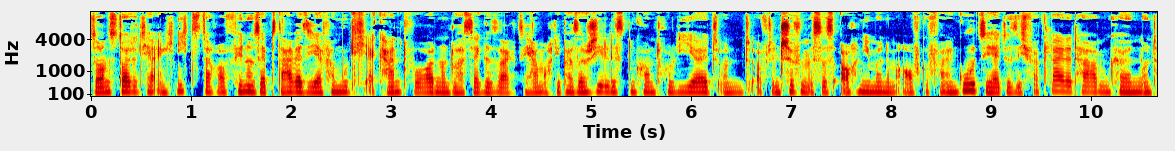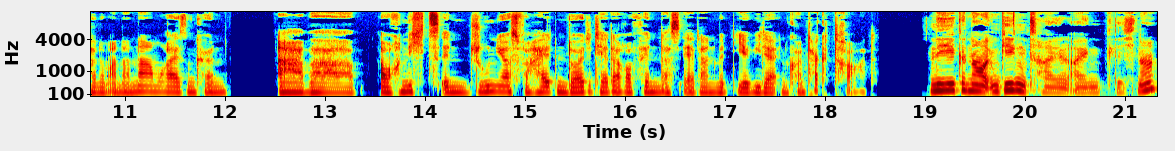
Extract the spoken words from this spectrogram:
sonst deutet ja eigentlich nichts darauf hin. Und selbst da wäre sie ja vermutlich erkannt worden. Und du hast ja gesagt, sie haben auch die Passagierlisten kontrolliert. Und auf den Schiffen ist es auch niemandem aufgefallen. Gut, sie hätte sich verkleidet haben können, unter einem anderen Namen reisen können. Aber auch nichts in Juniors Verhalten deutet ja darauf hin, dass er dann mit ihr wieder in Kontakt trat. Nee, genau, im Gegenteil eigentlich, ne?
